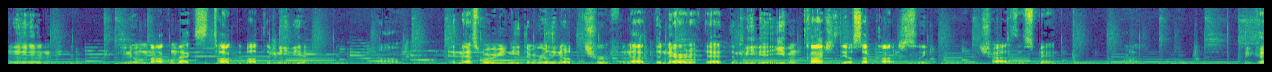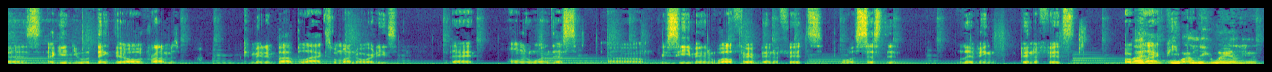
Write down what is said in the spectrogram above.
and you know, Malcolm X talked about the media, um, and that's where you need to really know the truth, and not the narrative that the media, even consciously or subconsciously, tries to spin. Um, because again, you would think that all crime is committed by blacks or minorities, that only ones that's um, receiving welfare benefits or assisted living benefits are black or illegal aliens.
